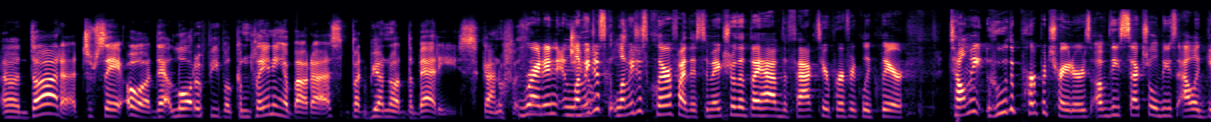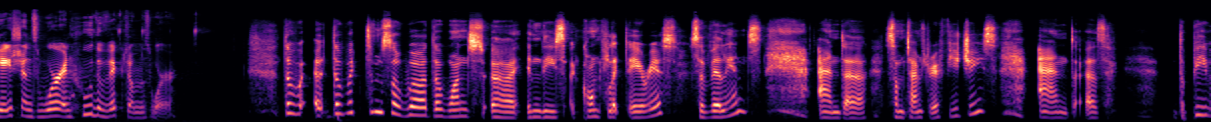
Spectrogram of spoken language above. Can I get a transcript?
uh, data to say, oh, there are a lot of people complaining about us, but we are not the baddies, kind of a Right, and, and let me just let me just clarify this to make sure that they have the facts here perfectly clear. Tell me who the perpetrators of these sexual abuse allegations were and who the victims were. The, uh, the victims were the ones uh, in these conflict areas, civilians, and uh, sometimes refugees. And as the, pe-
